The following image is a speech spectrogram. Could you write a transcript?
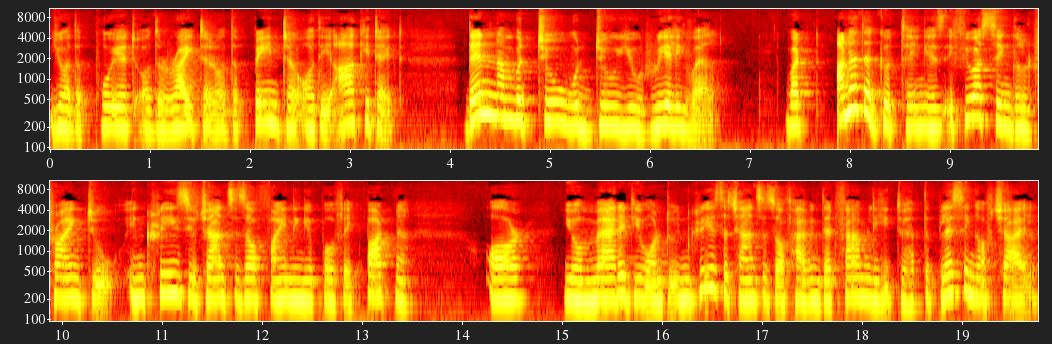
you are the poet or the writer or the painter or the architect, then number two would do you really well. But another good thing is if you are single trying to increase your chances of finding your perfect partner or you're married you want to increase the chances of having that family to have the blessing of child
